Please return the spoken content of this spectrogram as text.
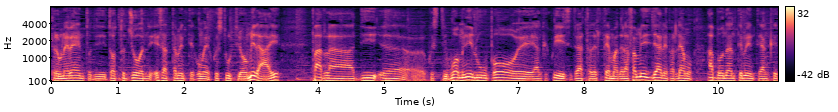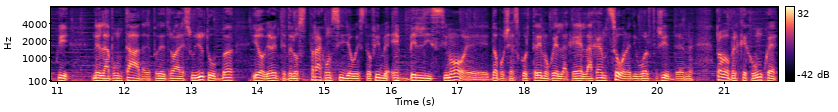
per un evento di 8 giorni, esattamente come quest'ultimo Mirai. Parla di eh, questi uomini lupo e anche qui si tratta del tema della famiglia, ne parliamo abbondantemente anche qui nella puntata che potete trovare su YouTube. Io ovviamente ve lo straconsiglio questo film, è bellissimo e dopo ci ascolteremo quella che è la canzone di Wolf Children, proprio perché comunque è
